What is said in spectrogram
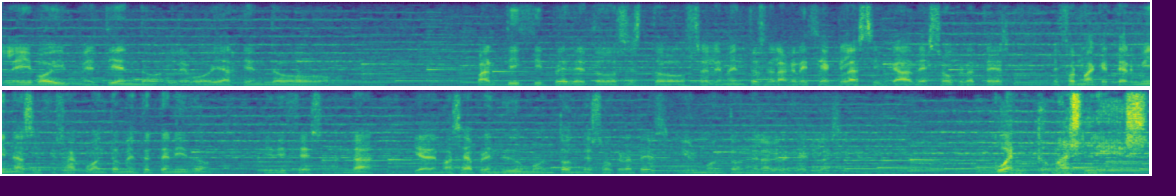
le voy metiendo, le voy haciendo partícipe de todos estos elementos de la Grecia clásica, de Sócrates, de forma que terminas y dices, ah, cuánto me he entretenido, y dices, anda, y además he aprendido un montón de Sócrates y un montón de la Grecia clásica. Cuanto más lees,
